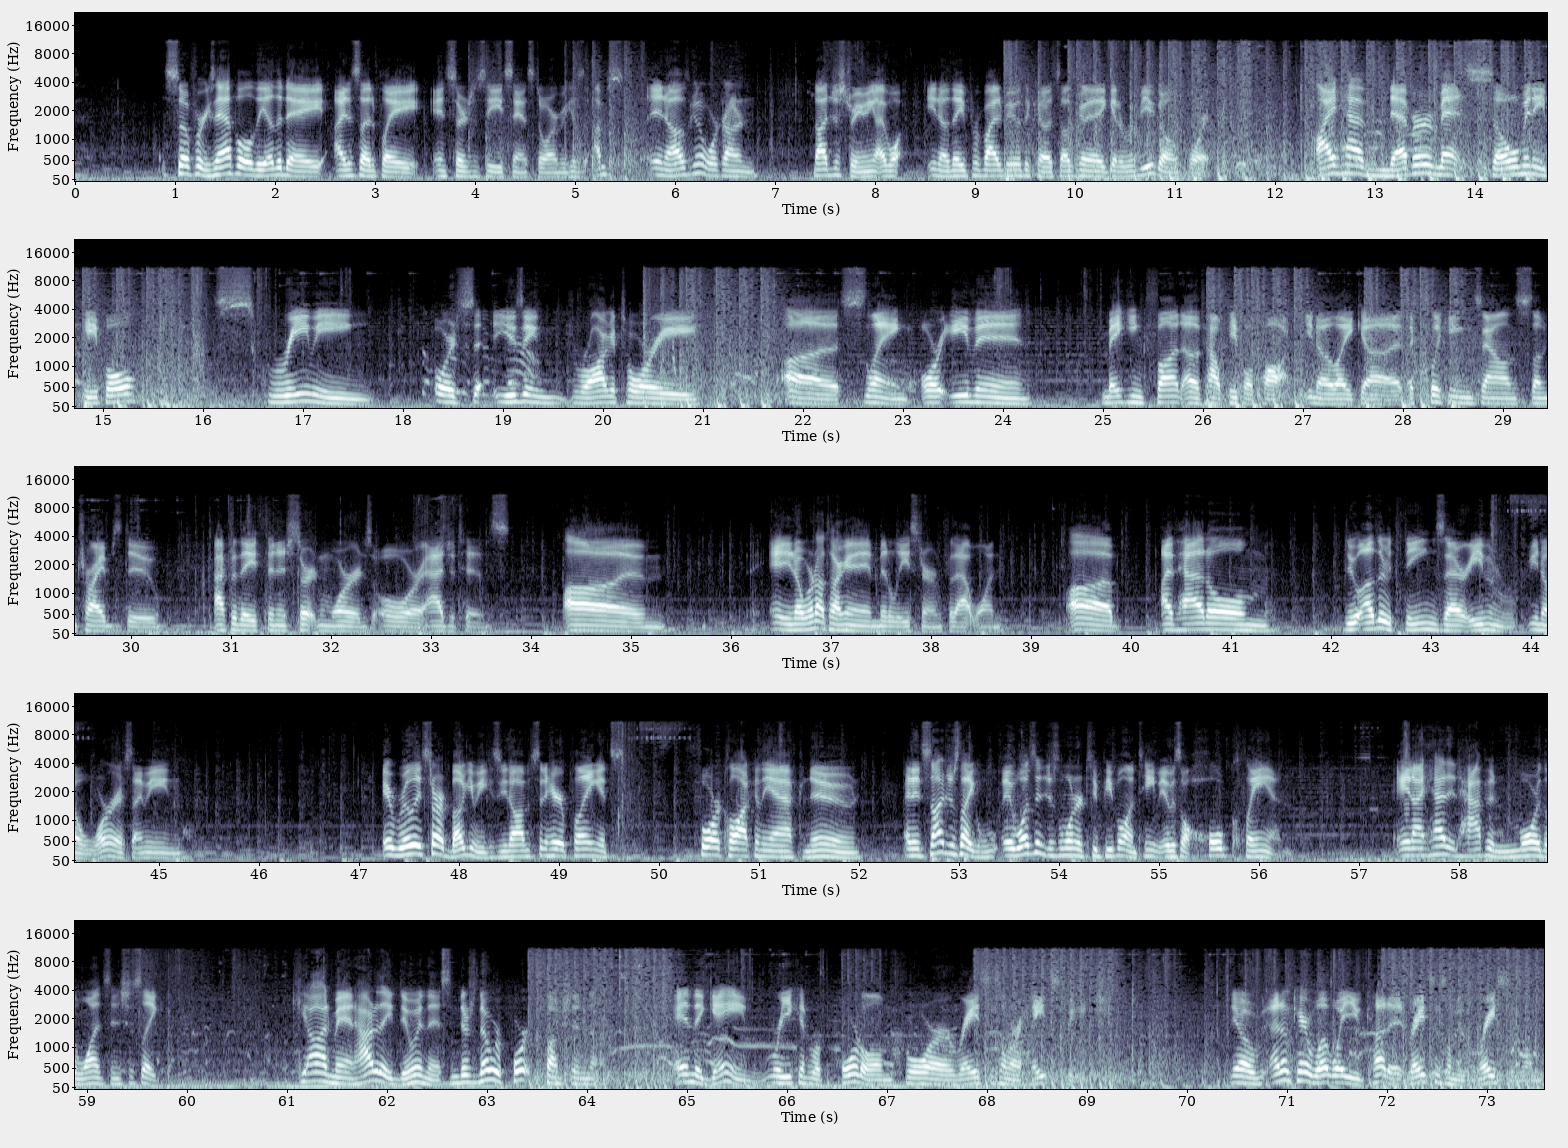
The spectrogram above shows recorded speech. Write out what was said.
so for example, the other day I decided to play Insurgency Sandstorm because I'm, you know, I was gonna work on not just streaming. I want, you know, they provided me with the code, so I was gonna get a review going for it. I have never met so many people screaming or using derogatory uh, slang or even making fun of how people talk. You know, like uh, the clicking sounds some tribes do after they finish certain words or adjectives. Um, and you know, we're not talking in Middle Eastern for that one. Uh, I've had them do other things that are even you know worse. I mean, it really started bugging me because you know I'm sitting here playing. It's four o'clock in the afternoon, and it's not just like it wasn't just one or two people on team. It was a whole clan, and I had it happen more than once. And it's just like, God, man, how are they doing this? And there's no report function in the game where you can report them for racism or hate speech. You know, I don't care what way you cut it. Racism is racism.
